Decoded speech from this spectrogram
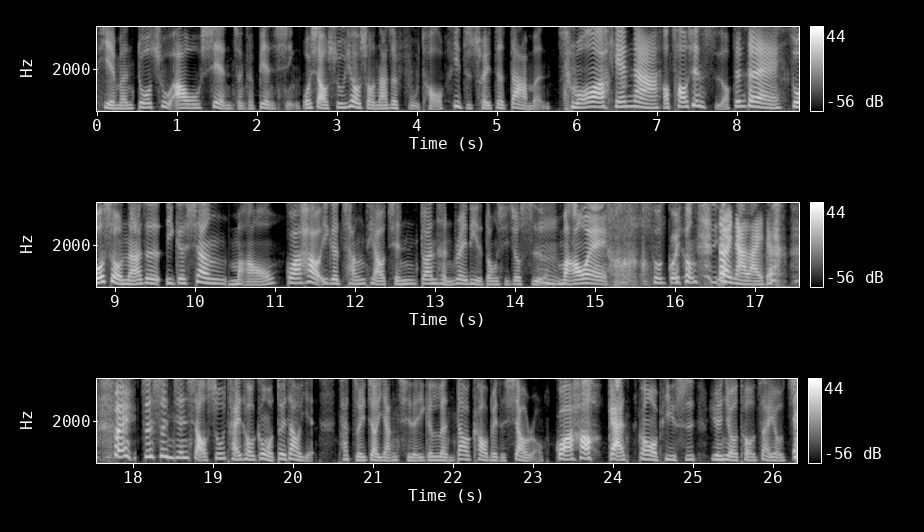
铁门多处凹陷，整个变形。我小叔右手拿着斧头，一直捶着大门，什么啊？天哪，好超现实哦！真的哎，左手拿着一个像矛括号一个长条前端很锐利的东西，就是了、嗯、矛哎，什么鬼东西、啊？到底哪来的？对，这瞬间小叔抬头跟我对到眼，他嘴角扬起了一个冷到靠背的笑容。括号干，关我屁事，冤有头债有主，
